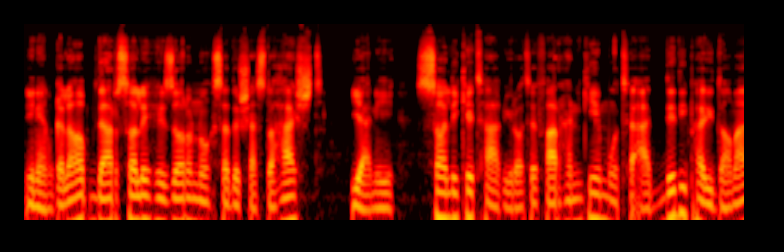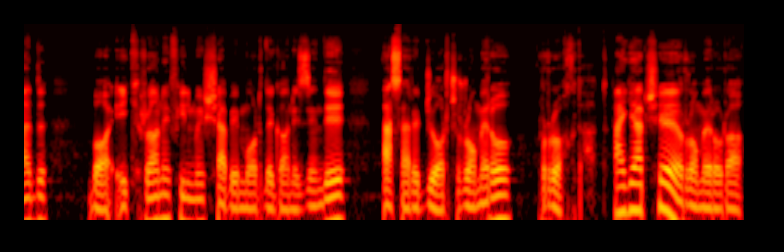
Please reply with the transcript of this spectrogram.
این انقلاب در سال 1968 یعنی سالی که تغییرات فرهنگی متعددی پدید آمد با اکران فیلم شب مردگان زنده اثر جورج رومرو رخ داد. اگرچه رومرو را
